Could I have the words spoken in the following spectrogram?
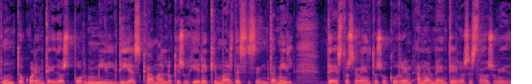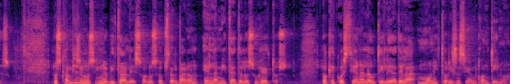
0.42 por mil días cama, lo que sugiere que más de 60.000 de estos eventos ocurren anualmente en los Estados Unidos. Los cambios en los signos vitales solo se observaron en la mitad de los sujetos, lo que cuestiona la utilidad de la monitorización continua.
